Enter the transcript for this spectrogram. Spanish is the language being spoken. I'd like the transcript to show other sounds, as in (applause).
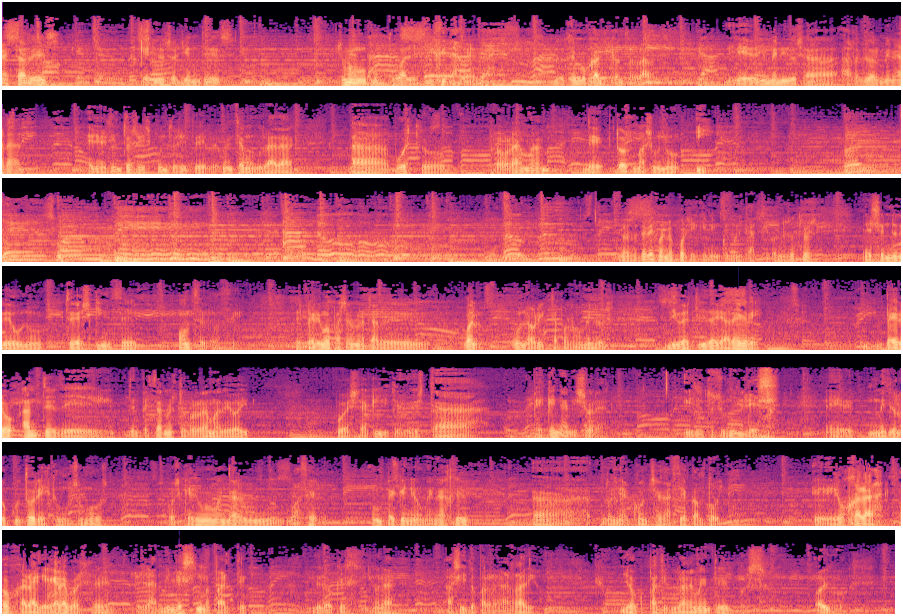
Buenas tardes, queridos oyentes. Somos muy puntuales, (laughs) la verdad. Los hemos casi controlado. Eh, bienvenidos a, a Radio Almenara en el 106.7 de frecuencia modulada a vuestro programa de 2 más 1 y. Nuestro teléfono, por si quieren comunicarse con nosotros, es el 91-315-1112. Esperemos pasar una tarde, bueno, una horita por lo menos, divertida y alegre. Pero antes de, empezar nuestro programa de hoy, pues aquí, de esta pequeña emisora y de estos humildes eh, medio locutores como somos, pues queremos mandar un, o hacer un pequeño homenaje a doña Concha García Campoy. Eh, ojalá, ojalá llegáramos a ser la milésima parte de lo que esa señora ha sido para la radio. Yo particularmente, pues, oigo,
